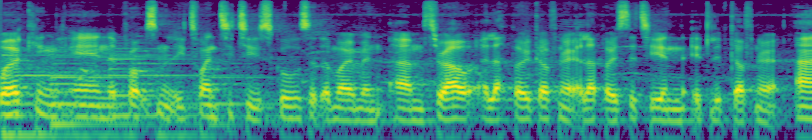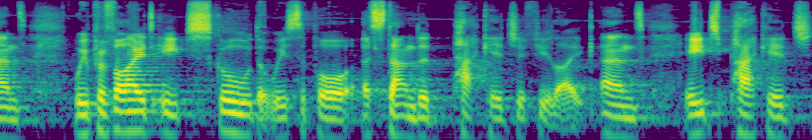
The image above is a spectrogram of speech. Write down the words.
Working in approximately 22 schools at the moment um, throughout Aleppo Governorate, Aleppo City and Idlib Governorate. And we provide each school that we support a standard package, if you like. And each package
